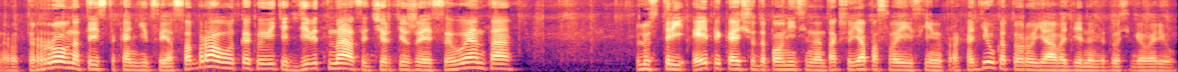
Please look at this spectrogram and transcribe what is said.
народ. Ровно 300 кондиций я собрал. Вот, как вы видите, 19 чертежей с ивента. Плюс 3 эпика еще дополнительно. Так что я по своей схеме проходил, которую я в отдельном видосе говорил.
